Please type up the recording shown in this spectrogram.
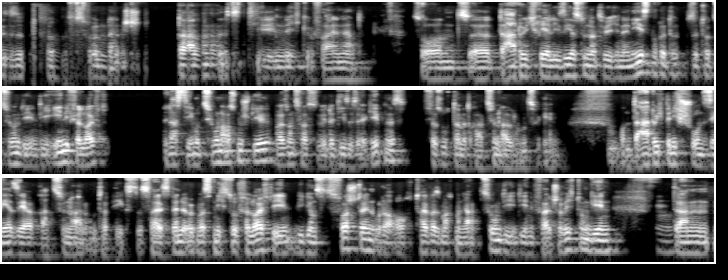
Situation entstanden ist, die dir nicht gefallen hat. So, und äh, dadurch realisierst du natürlich in der nächsten Situation, die, die ähnlich verläuft, lass die Emotionen aus dem Spiel, weil sonst hast du wieder dieses Ergebnis. Versuch damit rational umzugehen. Und dadurch bin ich schon sehr, sehr rational unterwegs. Das heißt, wenn irgendwas nicht so verläuft, wie, wie wir uns das vorstellen, oder auch teilweise macht man ja Aktionen, die, die in die falsche Richtung gehen, mhm. dann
